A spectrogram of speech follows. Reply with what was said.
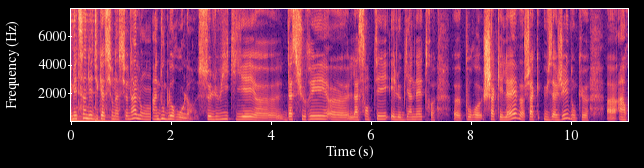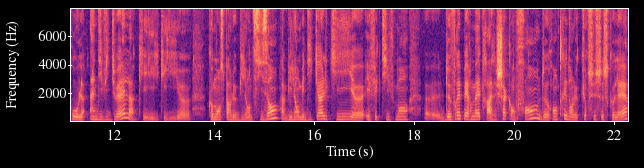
Les médecins de l'éducation nationale ont un double rôle, celui qui est euh, d'assurer euh, la santé et le bien-être euh, pour chaque élève, chaque usager, donc un rôle individuel qui, commence par le bilan de 6 ans, un bilan médical qui effectivement devrait permettre à chaque enfant de rentrer dans le cursus scolaire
